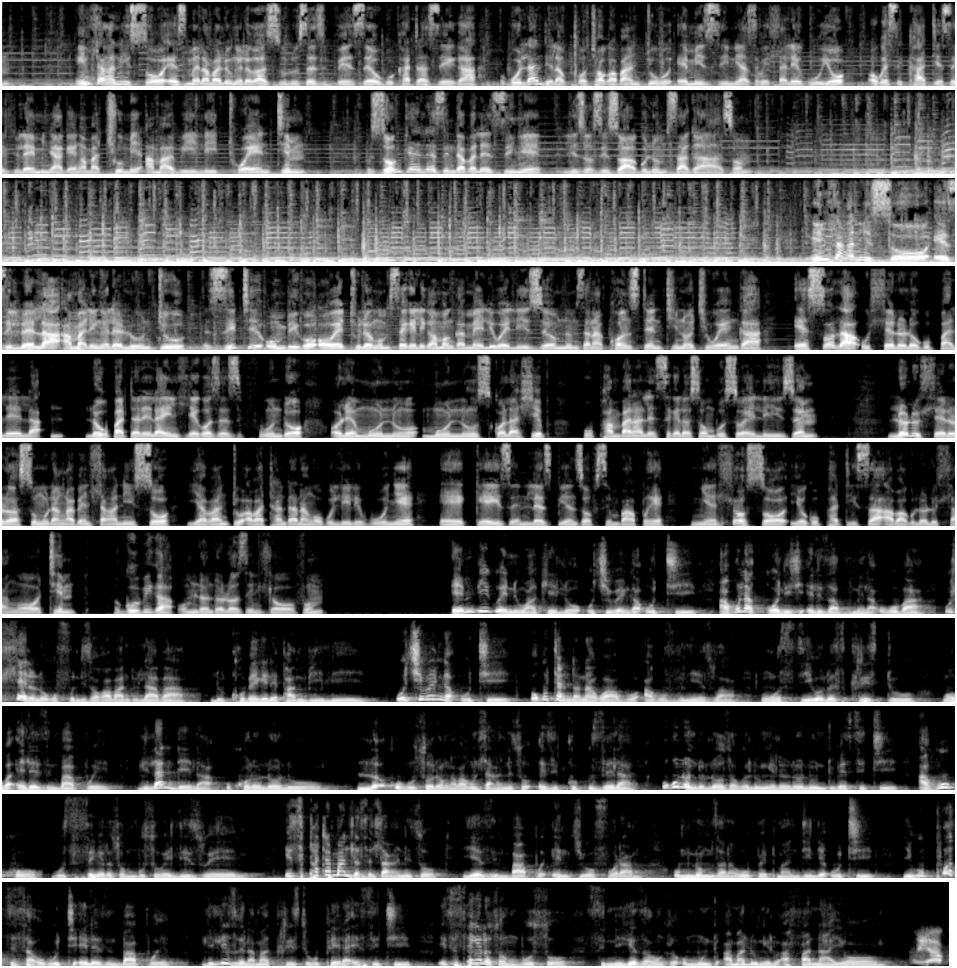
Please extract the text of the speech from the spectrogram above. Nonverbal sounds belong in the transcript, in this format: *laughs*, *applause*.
Inhlanganiso ezimela amalungelo kazulu seziveze ukukhathazeka kulandela ukuxotshwa kwabantu emizini asebehlale kuyo okwesikhathi esedlula iminyaka engamachumi amabili 20 zonke lezi ndaba lezinye lizozizwa kulumsakazo. Inhlanganiso ezilwela amalungelo oluntu zithi umbiko owethulwe ngumsekeli kamongameli welizwe umnumzana constantino chiwenga esola uhlelo lokubhalela lokubhadalela indleko zezifundo olwemunu munu scholarship uphambana lesekelo sombuso welizwe. Lolu hlelo lwasungulwa ngabenhlanganiso yabantu abathandana ngobulili bunye e-gays and lesbians of zimbabwe ngenhloso yokuphathisa abakulolu hlangothi. Kubika umlondolozi ndlovu. Embikweni wakhe lo uchiwenga uthi akula koliji elizavumela ukuba uhlelo lokufundiswa kwabantu laba luqhubekele phambili. Uchiwenga uthi ukuthandana kwabo akuvunyezwa ngosiko lwesikristu ngoba elezimbabwe lilandela ukholo lolu. Lokhu kusolwa ngabakunhlanganiso ezigqugquzela ukulondolozwa kwelungelo loluntu besithi akukho kusisekelo sombuso welizwe. Isiphathamandla senhlanganiso yezimbabwe ngo forum umnumzana hubert mandinde uthi yikuphosisa ukuthi elezimbabwe lilizwe lamakristu kuphela esithi isisekelo sombuso sinikeza wonke umuntu amalungelo afanayo. We are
